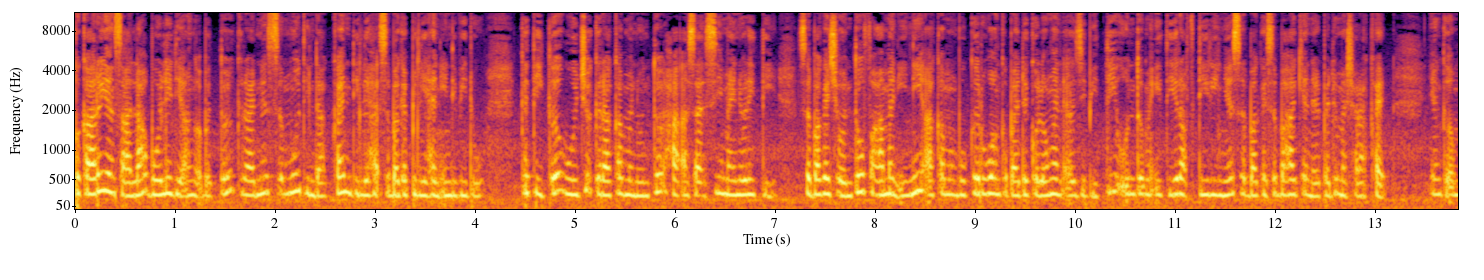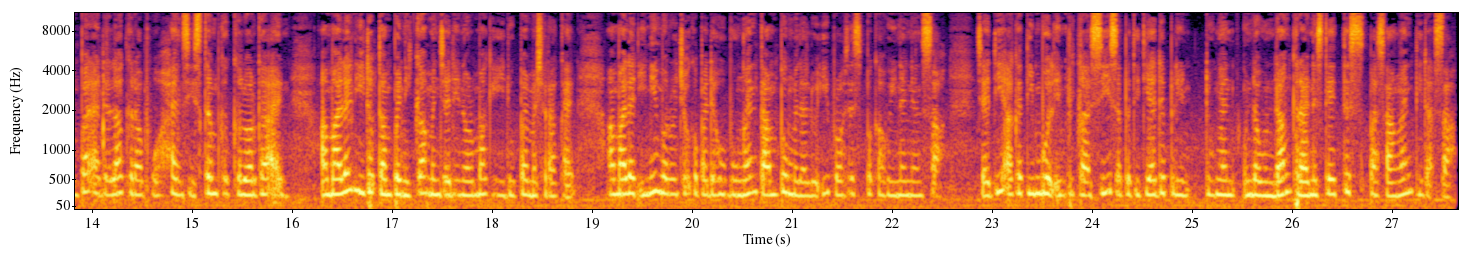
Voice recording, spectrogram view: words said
Perkara yang salah boleh dianggap betul kerana semua tindakan dilihat sebagai pilihan individu. Ketiga, wujud gerakan menuntut hak asasi minoriti. Sebagai contoh, fahaman ini akan membuka ruang kepada golongan LGBT untuk mengiktiraf dirinya sebagai sebahagian daripada masyarakat. Yang keempat adalah kerapuhan sistem kekeluargaan. Amalan hidup tanpa nikah menjadi norma kehidupan masyarakat. Amalan ini merujuk kepada hubungan tanpa melalui proses perkahwinan yang sah. Jadi akan timbul implikasi seperti tiada perlindungan undang-undang kerana status pasangan tidak sah.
